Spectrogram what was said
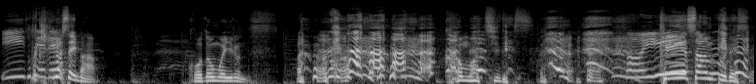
E テレきました今。子供いるんです。子持ちです。計算部です。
